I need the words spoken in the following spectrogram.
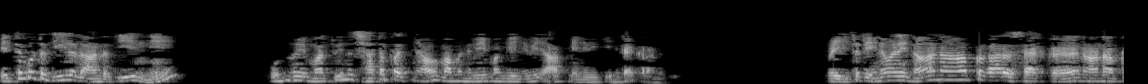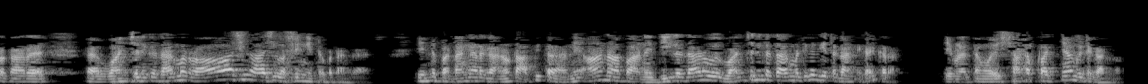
එතකොට දීලා දාන්න තියෙන්නේ ඔන්න ඔය මතුවෙන ෂට ප්‍රඥාව මම නෙවෙයි මගේ නෙවෙයි ආත්මේ නෙවෙයි කියන එකයි කරන්නේ. ඔය හිතට එනවනේ নানা ආකාර සැක নানা ආකාර වංචනික ධර්ම රාශි රාශි වශයෙන් ඉන්න පටන් ගන්නවා. එන්න පටන් අර ගන්නකොට අපි කරන්නේ ආනාපානෙ දීලා දාන ওই වංචනික ධර්ම ටික ගෙට ගන්න එකයි කරන්නේ. එහෙම නැත්නම් ওই ෂට ප්‍රඥාව ගෙට ගන්නවා.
